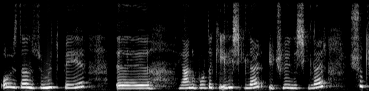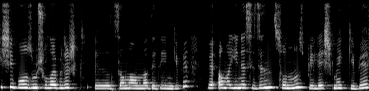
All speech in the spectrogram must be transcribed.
O yüzden Zümrüt Bey'i e, Yani buradaki ilişkiler, üçlü ilişkiler şu kişi bozmuş olabilir e, zamanla dediğim gibi ve ama yine sizin sonunuz birleşmek gibi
